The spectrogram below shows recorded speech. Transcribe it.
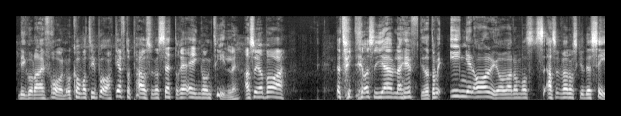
Ni går därifrån och kommer tillbaka efter pausen och sätter er en gång till. Alltså jag bara... Jag tyckte det var så jävla häftigt att de har ingen aning om vad de, var, alltså vad de skulle se.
